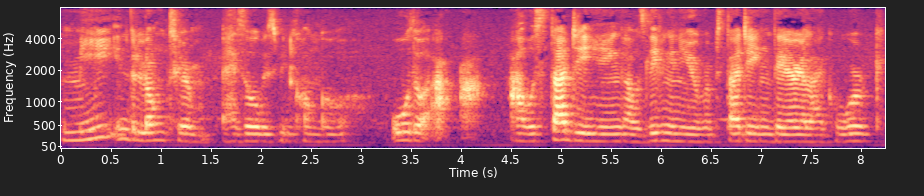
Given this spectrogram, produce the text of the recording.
me in the long term has always been Congo. Although I, I, I was studying I was living in Europe studying there like work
